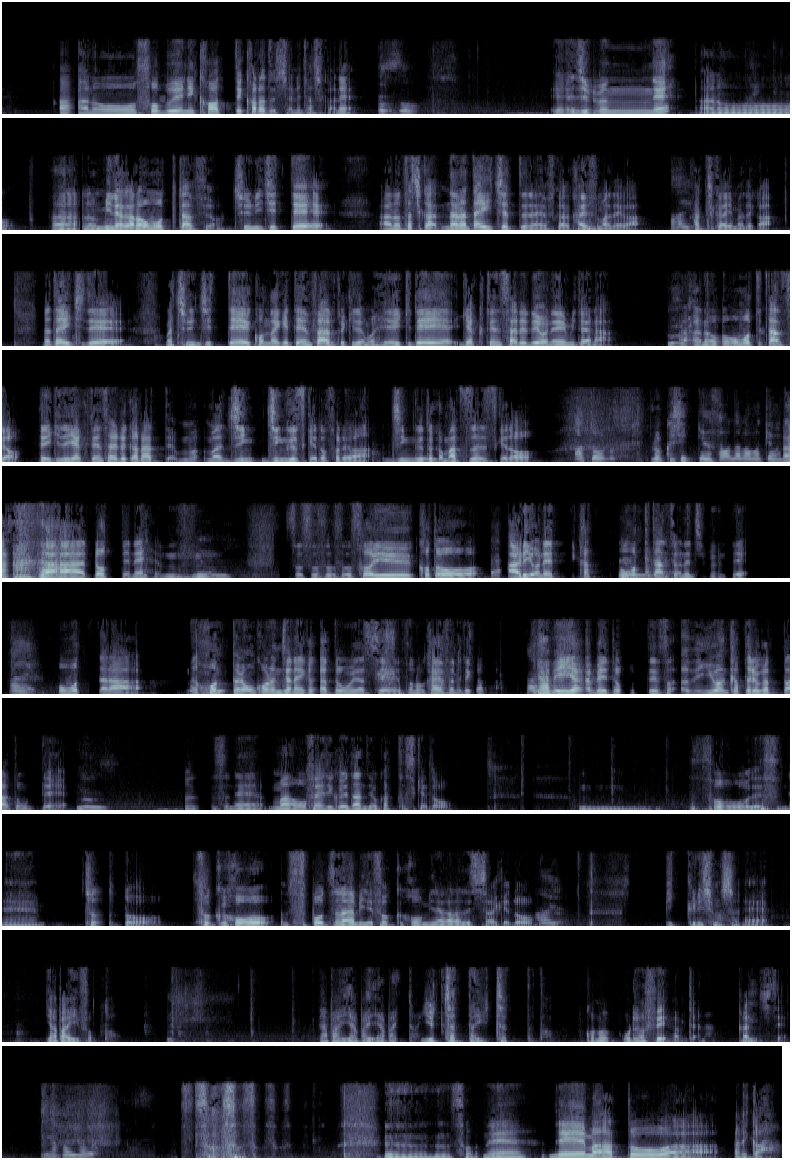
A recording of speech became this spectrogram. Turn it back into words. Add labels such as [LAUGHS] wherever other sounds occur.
あ、あのー、祖父江に変わってからでしたね、確かね。そうそえー自分ね、あのーあの、見ながら思ってたんですよ。中日って、あの、確か7対1やったじゃないですか、返すまでが。う。はい。8回までが。7対1で、まあ、中日ってこんだけ点差ある時でも平気で逆転されるよね、みたいな、あの、思ってたんですよ。平気で逆転されるからって、ま、まあ、神、神宮ですけど、それは。神宮とか松田ですけど、あと、6失点のサヨナラ負けはねあ。ロッテね。うんうん。そうそうそうそう、そういうことをあるよねってか思ってたんですよね、自分で。はい。思ったら、本当に怒るんじゃないかって思い出して、その返されてから。はいやべえ、やべえと思って、そ言わんかったらよかったと思って。うん。そうですね。まあ、抑えてくれたんでよかったですけど。うん、そうですね。ちょっと、速報、スポーツナビで速報を見ながらでしたけど、はい。びっくりしましたね。やばいぞと。やばいやばいやばいと。言っちゃった言っちゃったと。この、俺のせいや、みたいな感じで。やばいわよ。そうそうそうそう。うーん、そうね。で、まあ、あとは、あれか。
